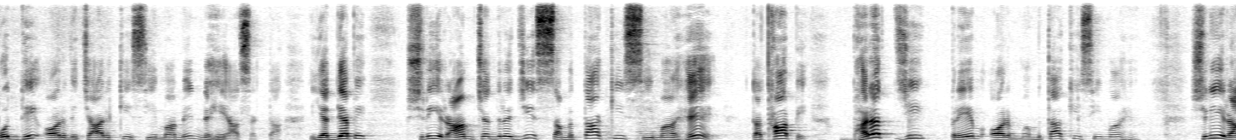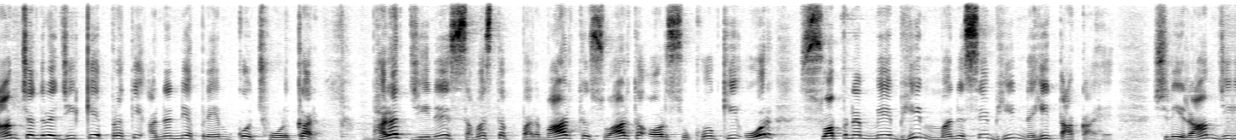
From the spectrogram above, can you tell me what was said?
बुद्धि और विचार की सीमा में नहीं आ सकता। यद्यपि श्री रामचंद्र जी समता की सीमा हैं, तथापि भरत जी प्रेम और ममता की सीमा है। श्री रामचंद्र जी के प्रति अनन्य प्रेम को छोड़कर भरत जी ने समस्त परमार्थ, स्वार्थ और सुखों की ओर स्वप्न में भी मन से भी नहीं ताका है। श्री राम जी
